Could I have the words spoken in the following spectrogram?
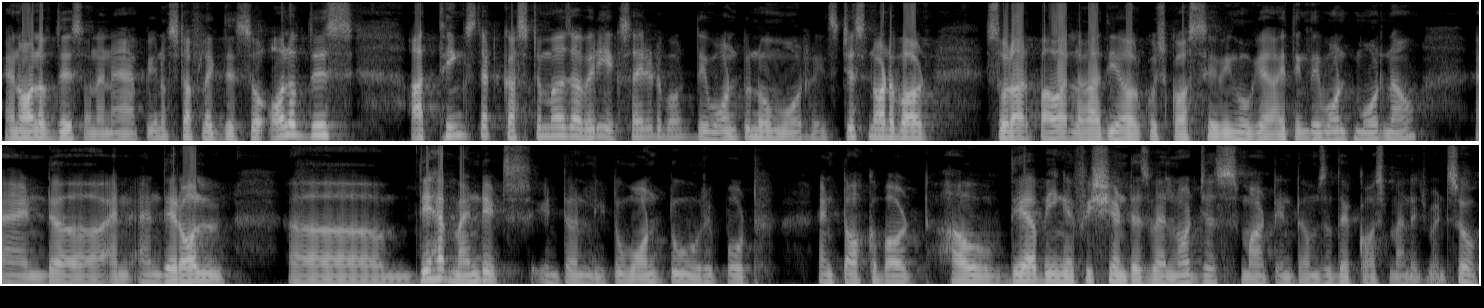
And all of this on an app you know stuff like this. So all of this are things that customers are very excited about. They want to know more. It's just not about solar power laga diya or kuch cost saving ho gaya. I think they want more now. And uh, and and they're all um, they have mandates internally to want to report and talk about how they are being efficient as well, not just smart in terms of their cost management. So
